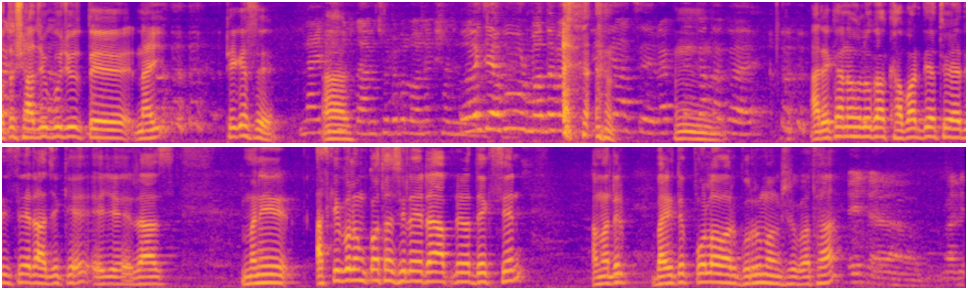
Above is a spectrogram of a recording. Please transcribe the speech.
অত সাজুগুজুতে নাই ঠিক আছে? আর আমি ছোটবেলা অনেক সাজু ওই যে বুর মতো ঠিক আছে রাখতে কথা কয়। আর এখানে হলো গা খাবার দিয়ে থুয়া দিছে রাজকে এই যে রাজ। মানে আজকে কলম কথা ছিল এটা আপনারা দেখছেন। আমাদের বাড়িতে পোলাও আর গরুর মাংসের কথা। মানে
